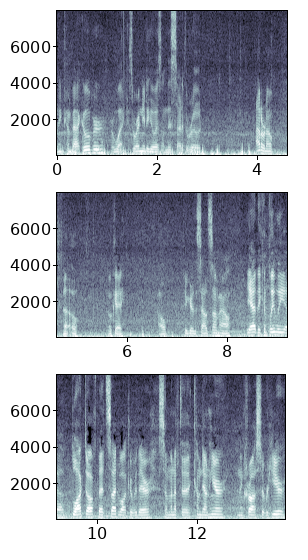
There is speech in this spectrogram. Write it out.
and then come back over or what, because where I need to go is on this side of the road. I don't know. Uh-oh. Okay. I'll figure this out somehow. Yeah, they completely uh, blocked off that sidewalk over there, so I'm gonna have to come down here and then cross over here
